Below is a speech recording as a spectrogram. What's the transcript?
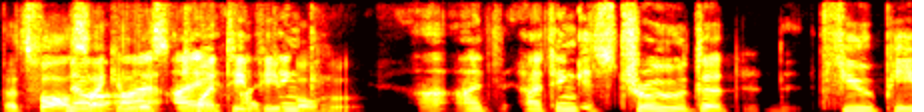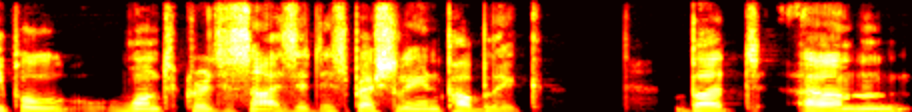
that's false." No, I can list I, twenty I, I people think, who. I, I think it's true that few people want to criticize it, especially in public. But um,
